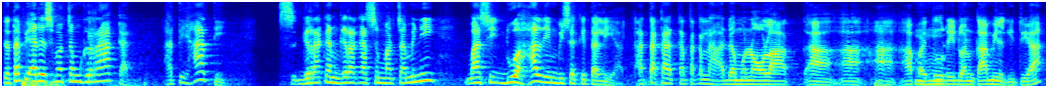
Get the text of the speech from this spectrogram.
Tetapi ada semacam gerakan, hati-hati. Gerakan-gerakan semacam ini masih dua hal yang bisa kita lihat. Katakan katakanlah ada menolak ah, ah, ah, apa itu Ridwan Kamil gitu ya.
